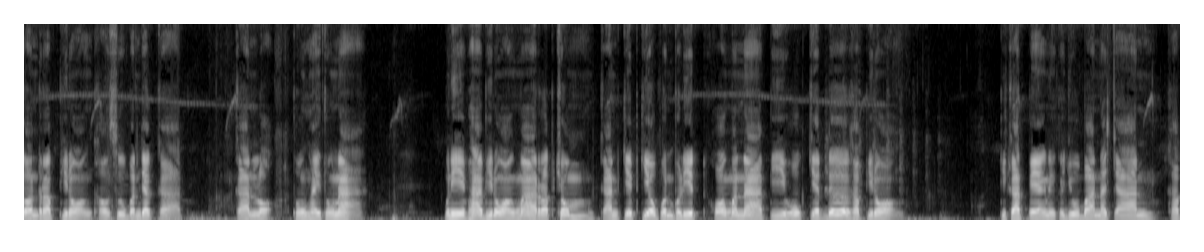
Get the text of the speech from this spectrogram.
ต้อนรับพี่น้องเข้าสู่บรรยากาศ การเลาะทงไห้ทงหน้ามื่อนี้พาพี่น้องมารับชมการเก็บเกี่ยวผลผลิตของมันหน้าปีหกเจ็ดเด้อครับพี่น้องพิกัดแปลงเนี่ยก็อยู่บ้านนาจารครับ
